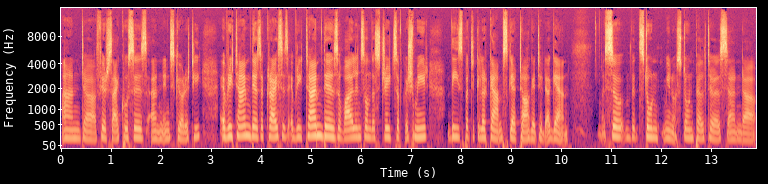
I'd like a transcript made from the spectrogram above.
and uh, fear psychosis and insecurity. Every time there's a crisis, every time there's a violence on the streets of Kashmir, these particular camps get targeted again so with stone you know stone pelters and uh,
